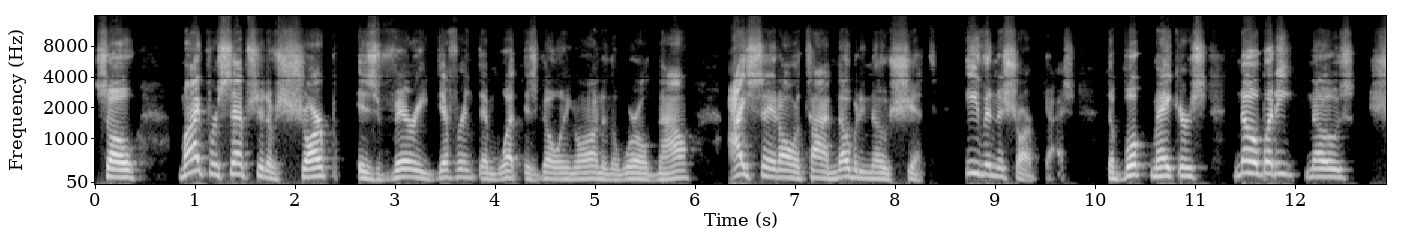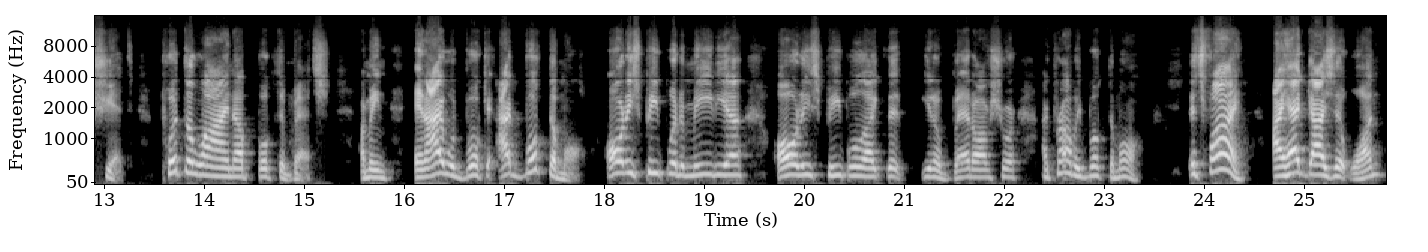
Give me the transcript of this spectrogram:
So, my perception of Sharp is very different than what is going on in the world now. I say it all the time nobody knows shit, even the Sharp guys. The bookmakers, nobody knows shit. Put the line up, book the bets. I mean, and I would book it. I booked them all all these people in the media, all these people like that, you know, bet offshore. I probably booked them all. It's fine. I had guys that won.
